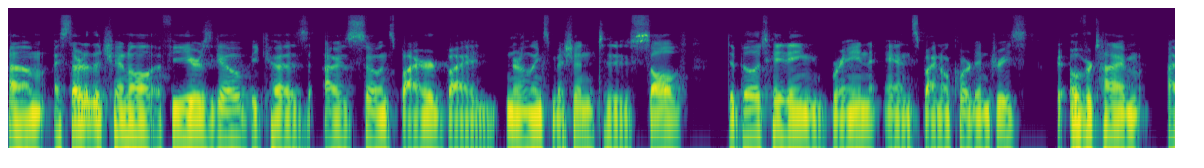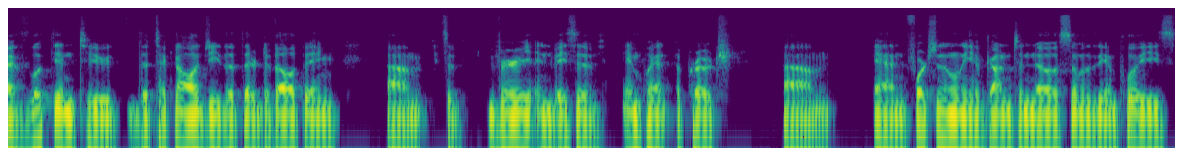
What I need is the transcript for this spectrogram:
Um, I started the channel a few years ago because I was so inspired by Neuralink's mission to solve debilitating brain and spinal cord injuries. Over time, I've looked into the technology that they're developing. Um, it's a very invasive implant approach. Um, and fortunately have gotten to know some of the employees.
